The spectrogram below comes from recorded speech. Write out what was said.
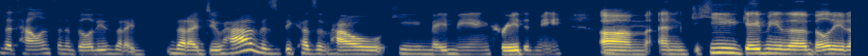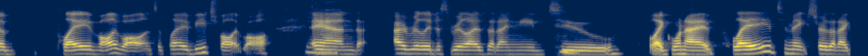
the talents and abilities that I that I do have is because of how he made me and created me. Um, and he gave me the ability to play volleyball and to play beach volleyball. Yeah. And I really just realized that I need to like when I play to make sure that I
